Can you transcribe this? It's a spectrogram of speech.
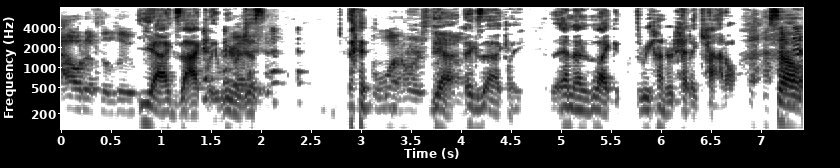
out of the loop Yeah, exactly. We were just one horse yeah, exactly, and uh, like 300 head of cattle. So,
